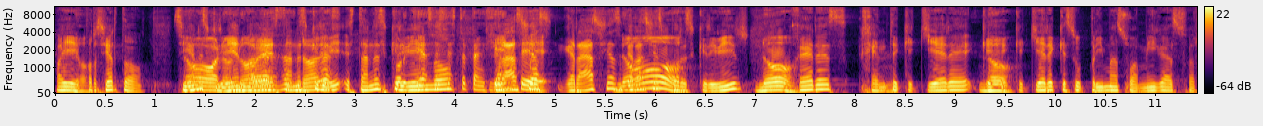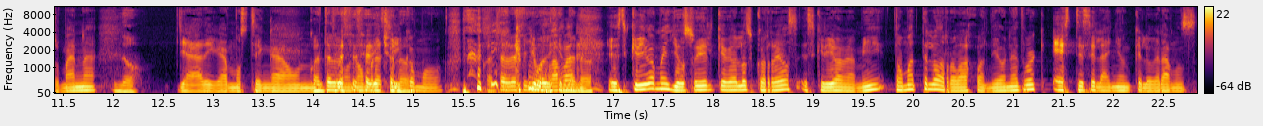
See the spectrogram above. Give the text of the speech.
Oye, No. por cierto, siguen No, escribiendo, no eh, están, escribi- ¿por qué escribiendo. haces esta tangente? Gracias, gracias, gracias por escribir. No. Mujeres, gente que quiere, que, que quiere que su prima, su amiga, su hermana, No. Ya digamos tenga un, ¿Cuántas un veces he nombre dicho así no? como. ¿Cuántas veces como llevo diciendo Rafa. no? Escríbame, yo soy el que veo los correos, escríbame a mí, tómatelo, arroba Juan Diego Network. Este es el año en que logramos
